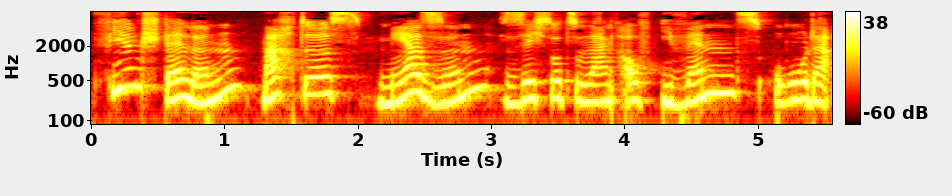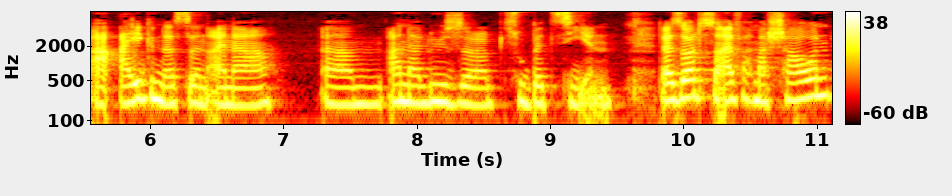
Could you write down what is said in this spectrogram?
vielen Stellen macht es mehr Sinn, sich sozusagen auf Events oder Ereignisse in einer ähm, Analyse zu beziehen. Da solltest du einfach mal schauen,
